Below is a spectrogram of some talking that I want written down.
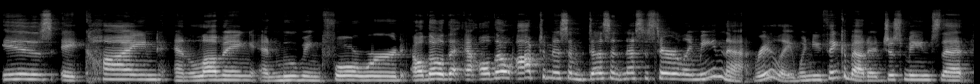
is a kind and loving and moving forward although the although optimism doesn't necessarily mean that really when you think about it it just means that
